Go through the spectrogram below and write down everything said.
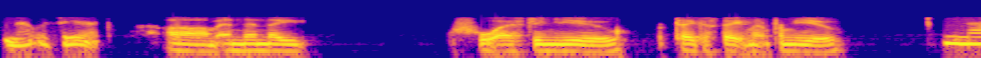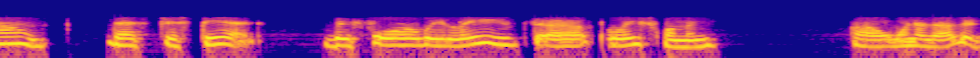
And that was it. Um, and then they question you, or take a statement from you. No, that's just it. Before we leave, the policewoman, uh, one of the other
